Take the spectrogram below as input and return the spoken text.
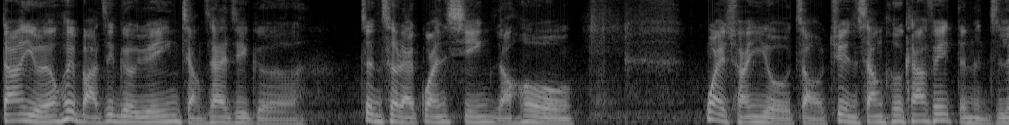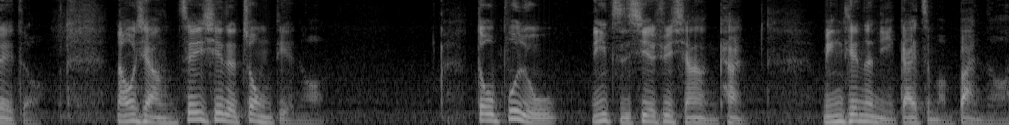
当然有人会把这个原因讲在这个政策来关心，然后外传有找券商喝咖啡等等之类的。那我想这些的重点哦，都不如你仔细的去想想看，明天的你该怎么办哦？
